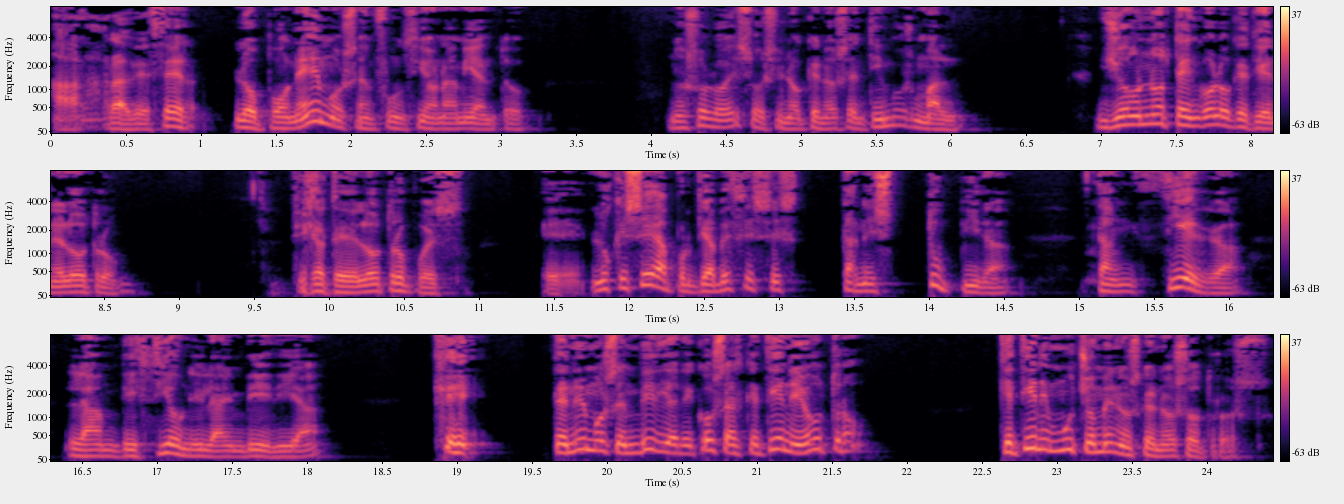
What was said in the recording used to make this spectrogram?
al agradecer lo ponemos en funcionamiento, no solo eso, sino que nos sentimos mal. Yo no tengo lo que tiene el otro. Fíjate, el otro, pues, eh, lo que sea, porque a veces es tan estúpida, tan ciega la ambición y la envidia, que tenemos envidia de cosas que tiene otro, que tiene mucho menos que nosotros.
